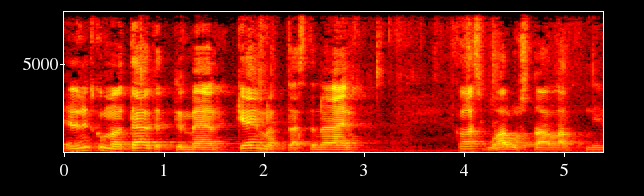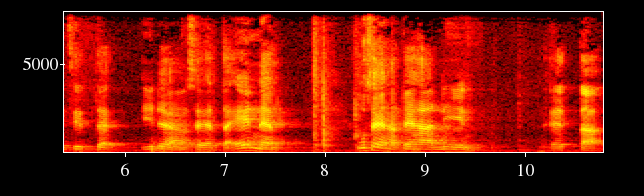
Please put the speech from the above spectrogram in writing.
Eli nyt kun me on täytetty meidän kennot tästä näin kasvualustalla, niin sitten idea on se, että ennen, useinhan tehdään niin, että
